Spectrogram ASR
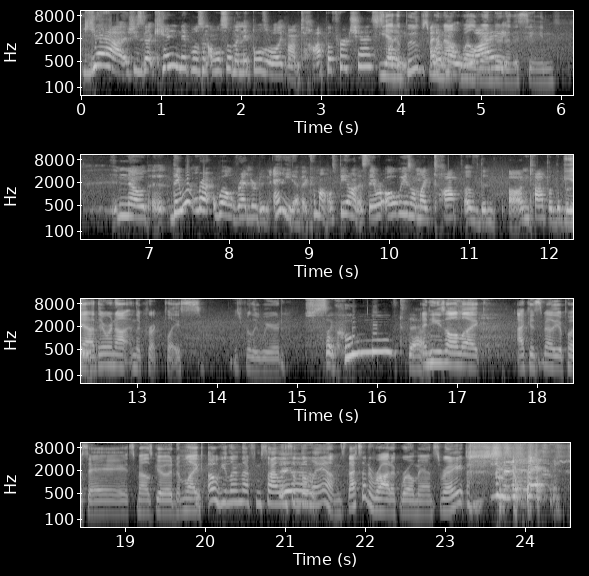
Yeah, she's got candy nipples, and also the nipples are like on top of her chest. Yeah, the boobs were don't well why- rendered in the scene. No, they weren't re- well rendered in any of it. Come on, let's be honest. They were always on like top of the on top of the boob. Yeah, they were not in the correct place. It was really weird. It's like who moved them? And he's all like, "I can smell your pussy. It smells good." And I'm like, "Oh, he learned that from Silence of the Lambs. That's an erotic romance, right?"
